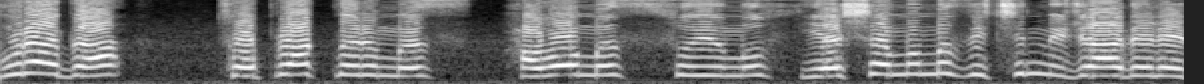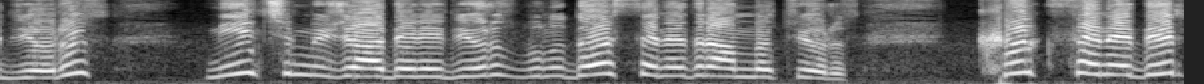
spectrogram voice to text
Burada topraklarımız, havamız, suyumuz, yaşamımız için mücadele ediyoruz. Niçin mücadele ediyoruz? Bunu 4 senedir anlatıyoruz. 40 senedir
